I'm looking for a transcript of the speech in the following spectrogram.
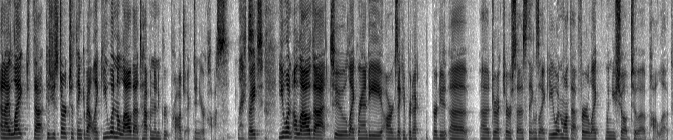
And I like that because you start to think about like you wouldn't allow that to happen in a group project in your class, Right. Right? You wouldn't allow that to like Randy, our executive product, produ- uh, uh, director, says things like you wouldn't want that for like when you show up to a potluck.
